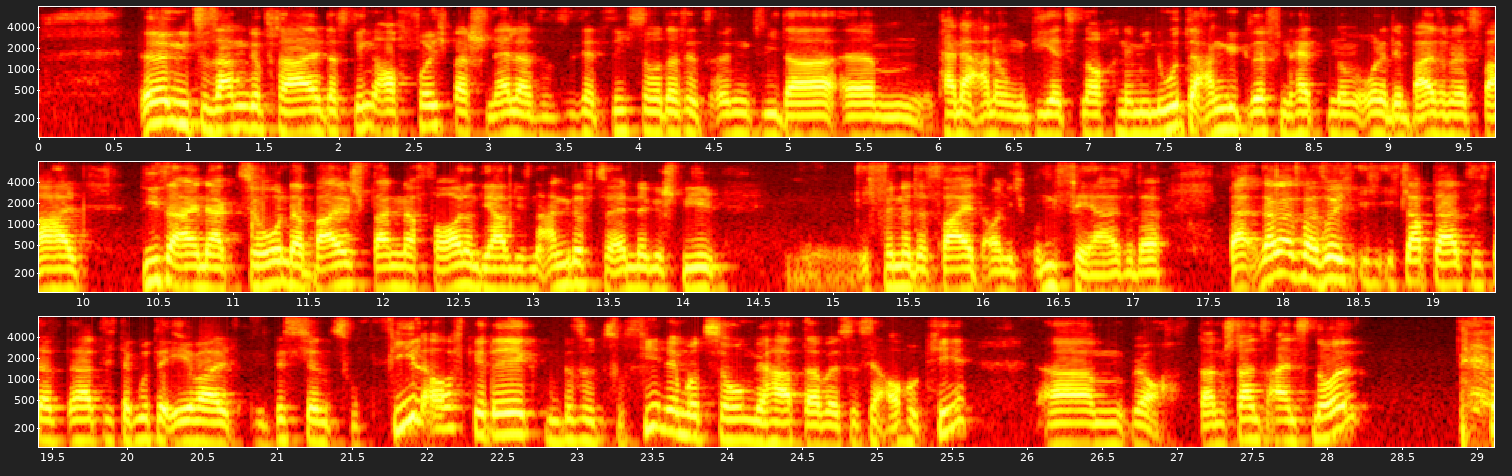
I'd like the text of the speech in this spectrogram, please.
irgendwie zusammengeprallt. Das ging auch furchtbar schnell. Also es ist jetzt nicht so, dass jetzt irgendwie da, ähm, keine Ahnung, die jetzt noch eine Minute angegriffen hätten ohne den Ball, sondern es war halt diese eine Aktion, der Ball sprang nach vorne und die haben diesen Angriff zu Ende gespielt. Ich finde, das war jetzt auch nicht unfair. Also da, da, sagen wir es mal so, ich, ich, ich glaube, da, hat sich, da, da hat sich der gute Ewald ein bisschen zu viel aufgeregt, ein bisschen zu viel Emotionen gehabt, aber es ist ja auch okay. Ähm, ja, dann stand es 1-0.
